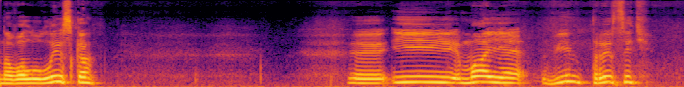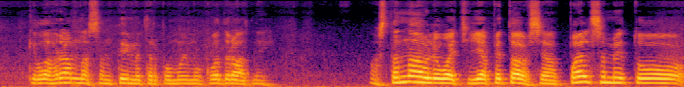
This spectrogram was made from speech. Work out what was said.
на валу лиска. Е, І має він 30 кг на сантиметр, по-моєму, квадратний. Останавливати я питався пальцями, то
